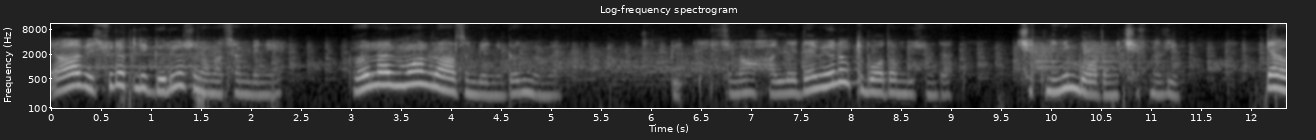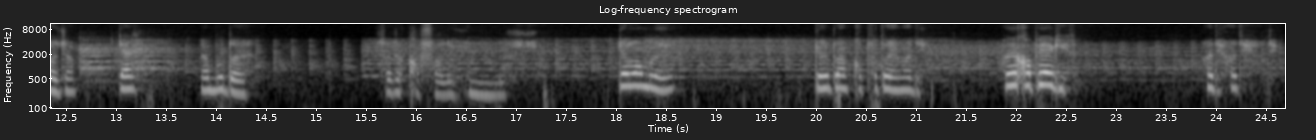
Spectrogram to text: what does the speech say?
Ya abi sürekli görüyorsun ama sen beni. Görmemen lazım beni görmemen. Bir işimi halledemiyorum ki bu adam yüzünden. Çekmeliyim bu adamı çekmeliyim. Gel hocam gel. Ben burada. Sarı kafalı hümmüş. Gel lan buraya. Gel ben kapıdayım hadi. Hadi kapıya gir. Hadi hadi hadi.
